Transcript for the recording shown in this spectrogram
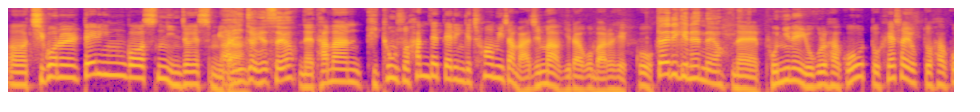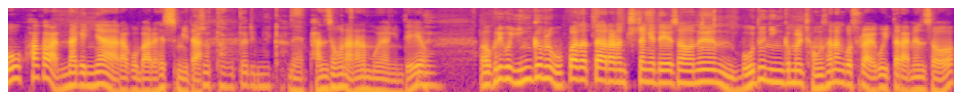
어, 직원을 때린 것은 인정했습니다. 아, 인정했어요? 네, 다만 뒤통수 한 대 때린 게 처음이자 마지막이라고 말을 했고 때리긴 했네요. 네, 본인의 욕을 하고 또 회사 욕도 하고 화가 안 나겠냐라고 말을 했습니다. 그렇다고 때립니까? 네, 반성은 안 하는 모양인데요. 네. 어, 그리고 임금을 못 받았다라는 주장에 대해서는 모든 임금을 정산한 것으로 알고 있다라면서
